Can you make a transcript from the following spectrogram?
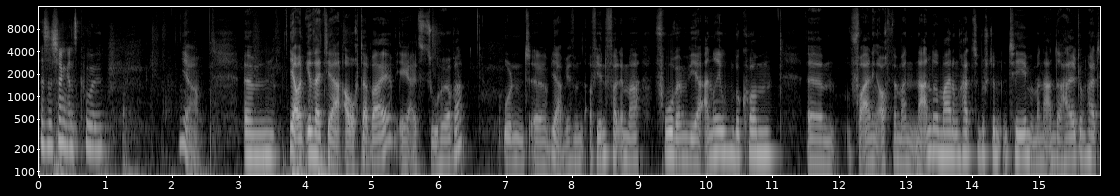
Das ist schon ganz cool. Ja. Ähm, ja, und ihr seid ja auch dabei, ihr als Zuhörer. Und äh, ja, wir sind auf jeden Fall immer froh, wenn wir Anregungen bekommen. Ähm, vor allen Dingen auch, wenn man eine andere Meinung hat zu bestimmten Themen, wenn man eine andere Haltung hat,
